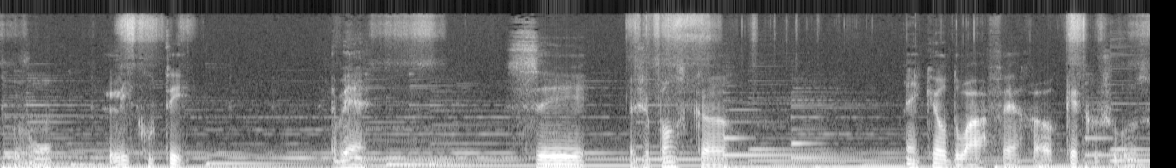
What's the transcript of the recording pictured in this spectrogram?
vont l'écouter. Eh bien, c'est, je pense que un cœur doit faire euh, quelque chose,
